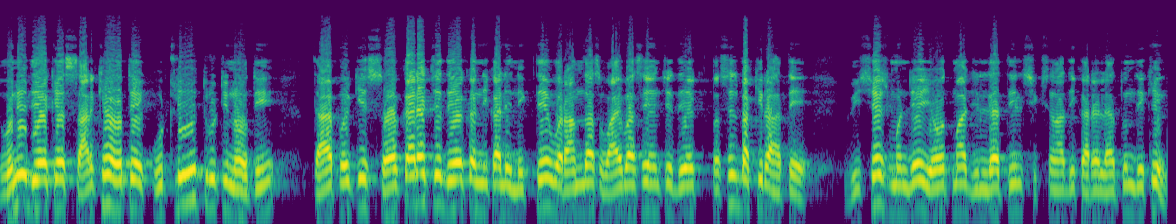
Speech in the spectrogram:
दोन्ही देयके सारखे होते कुठलीही त्रुटी नव्हती. त्यापैकी सहकार्याचे देयक निकाली निघते व रामदास वायभासे यांचे देयक तसेच बाकी राहते. विशेष म्हणजे यवतमाळ जिल्ह्यातील शिक्षणाधिकार्यालयातून देखील.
